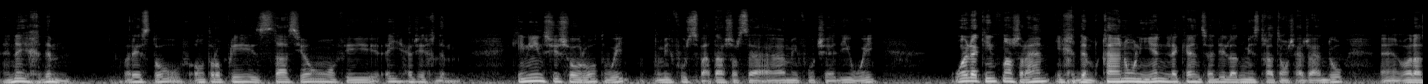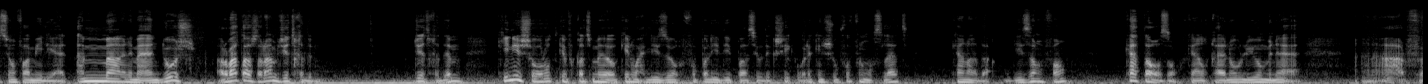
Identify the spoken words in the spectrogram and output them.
هنا يخدم. في resto في entreprise station في أي حاجة يخدم. كاينين شي شروط oui. ما يفوتش 17 ساعة ما يفوتش هادي oui. ولكن 12 عام يخدم قانونيا الا كانت هذه l'administration شي حاجة عنده relation familiale أما أنا ما عندوش 14 عام تجي تخدم تجي تخدم كاينين شروط كيف قلت كاين واحد les heures faut pas les dépasser وداك الشيء ولكن شوفوا في المواصلات كندا des enfants 14 كان القانون يمنع أنا عارف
